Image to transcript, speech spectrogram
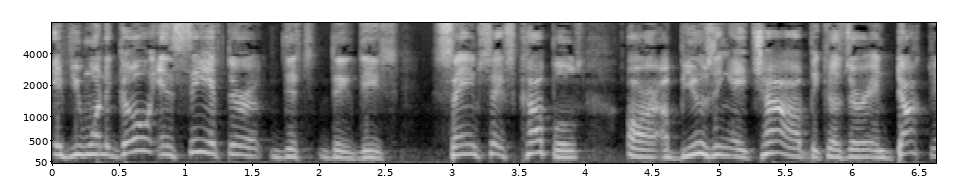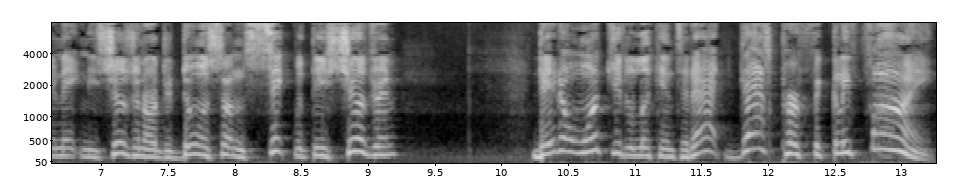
if you want to go and see if they're this, these same sex couples are abusing a child because they're indoctrinating these children or they're doing something sick with these children, they don't want you to look into that. That's perfectly fine.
